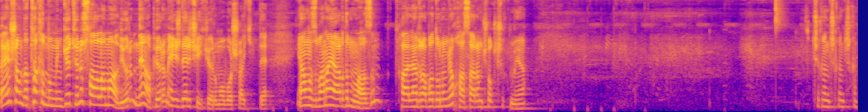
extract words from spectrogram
Ben şu anda takımımın götünü sağlama alıyorum. Ne yapıyorum? Ejderi çekiyorum o boş vakitte. Yalnız bana yardım lazım. Halen Rabadon'um yok. Hasarım çok çıkmıyor. Çıkın çıkın çıkın.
